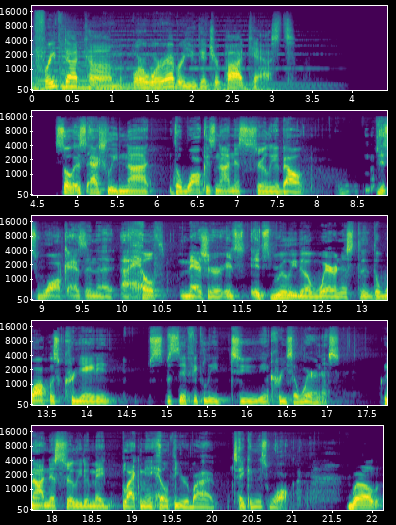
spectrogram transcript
Freep.com, or wherever you get your podcasts. So it's actually not, the walk is not necessarily about this walk as in a, a health measure. It's, it's really the awareness. The, the walk was created specifically to increase awareness, not necessarily to make black men healthier by taking this walk? Well,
